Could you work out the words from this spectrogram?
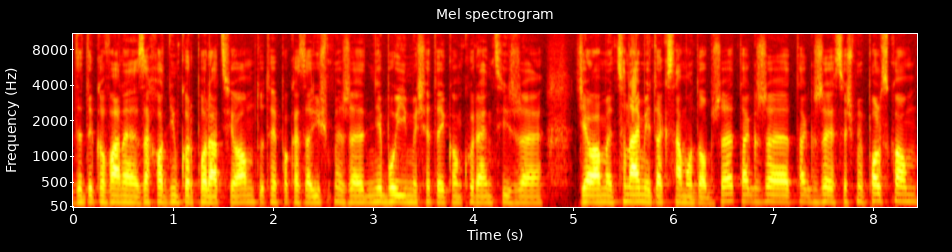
dedykowane zachodnim korporacjom. Tutaj pokazaliśmy, że nie boimy się tej konkurencji, że działamy co najmniej tak samo dobrze. Także, także jesteśmy polską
